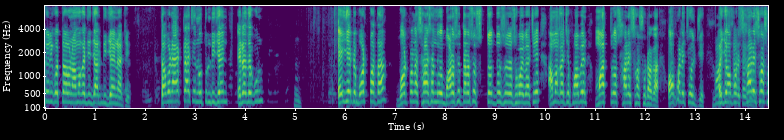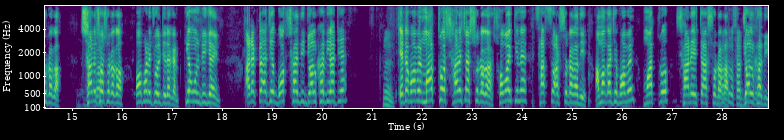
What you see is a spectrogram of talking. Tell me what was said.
তৈরি করতে হবে না। আমার কাছে যার ডিজাইন আছে। তারপরে একটা আছে নতুন ডিজাইন এটা দেখুন। এই যে একটা বট পাতা। বট পাতা সারা শান্তিপুর বারোশো তেরোশো চোদ্দশো সবাই আছে আমার কাছে পাবেন মাত্র সাড়ে ছশো টাকা। অফারে চলছে। ওই যে অফারে সাড়ে ছশো। টাকা। সাড়ে ছশো টাকা। অফারে চলছে দেখেন। কেমন ডিজাইন আরেকটা আছে বক্স খাদি জল খাদি আছে। এটা পাবেন মাত্র সাড়ে চারশো টাকা। সবাই কিনে সাতশো আটশো টাকা দিয়ে। আমার কাছে পাবেন মাত্র সাড়ে চারশো টাকা। মাত্র 450 জল খাদি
